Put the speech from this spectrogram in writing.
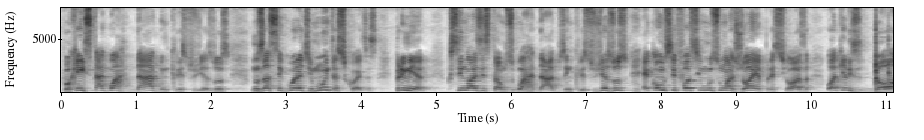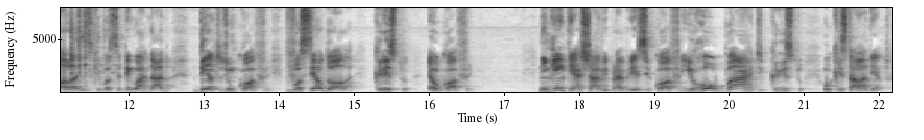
porque estar guardado em Cristo Jesus nos assegura de muitas coisas. Primeiro, se nós estamos guardados em Cristo Jesus, é como se fôssemos uma joia preciosa ou aqueles dólares que você tem guardado dentro de um cofre. Você é o dólar, Cristo é o cofre. Ninguém tem a chave para abrir esse cofre e roubar de Cristo o que está lá dentro.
